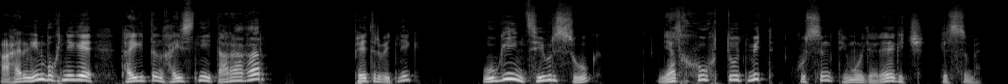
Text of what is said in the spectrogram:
Харин энэ бүхнийг таягдан хаясны дараагаар Петр биднийг үгийн цэвэр сүг нялх хүүхдүүд мэт хүсэн тэмүүлээрэ гэж хэлсэн байна.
